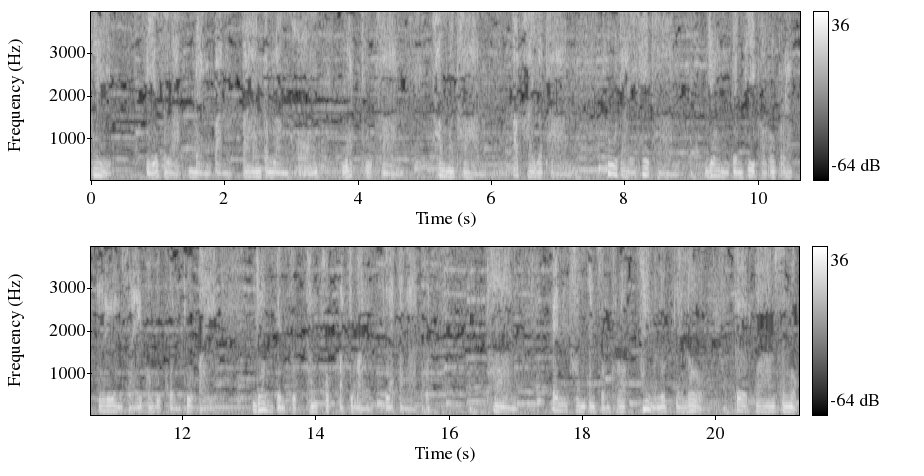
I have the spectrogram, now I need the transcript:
ให้เสียสละแบ่งปันตามกำลังของวัตถุทาน ธรรมทาน อภัยทาน ผู้ใดให้ทาน ย่อมเป็นที่เคารพรักเลื่อมใสของบุคคลทั่วไป ย่อมเป็นสุขทั้งพบปัจจุบันและอนาคตทานเป็นธรรมอันสงเคราะห์ให้มนุษย์และโลก เกิดความสงบ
